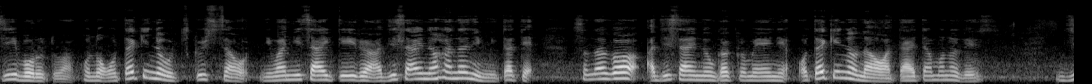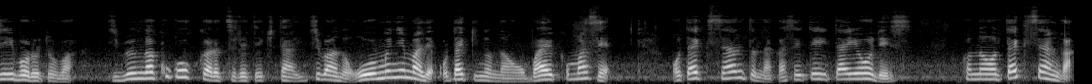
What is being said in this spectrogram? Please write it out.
ジーボルトはこのおたきの美しさを庭に咲いているアジサイの花に見立て、その後、アジサイの学名におたきの名を与えたものです。ジーボルトは自分が故国から連れてきた一羽のオウムにまでおたきの名を奪い込ませ、おたきさんと泣かせていたようです。このおたきさんが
